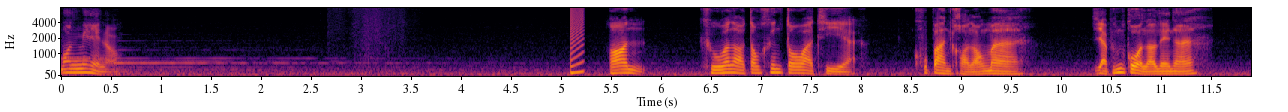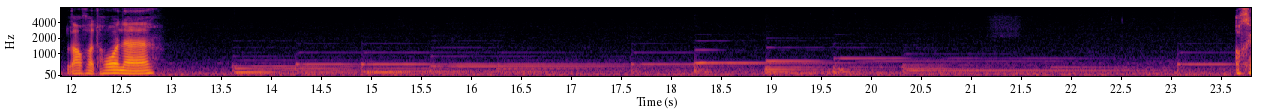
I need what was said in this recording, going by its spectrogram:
ม่อนไม่เห็นเหรออ้อน คือว่าเราต้องขึ้นโตะวาทีอะครูปานขอร้องมา อย่าเพิ่งโกรธเราเลยนะ เราขอโทษนะ โอเค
